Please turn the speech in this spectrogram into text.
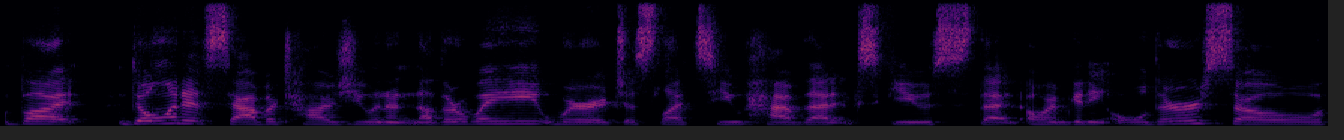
But don't let it sabotage you in another way where it just lets you have that excuse that, oh, I'm getting older. So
